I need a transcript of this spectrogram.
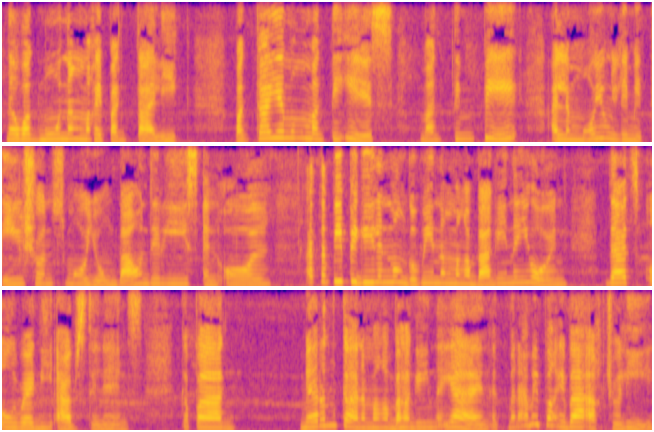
na wag munang makipagtalik. Pag kaya mong magtiis, magtimpi, alam mo yung limitations mo, yung boundaries and all, at napipigilan mong gawin ng mga bagay na yon, that's already abstinence. Kapag meron ka ng mga bagay na yan, at marami pang iba actually,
